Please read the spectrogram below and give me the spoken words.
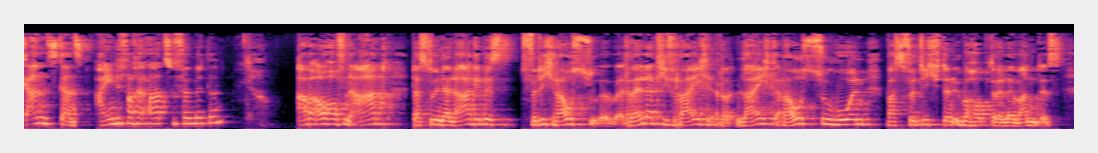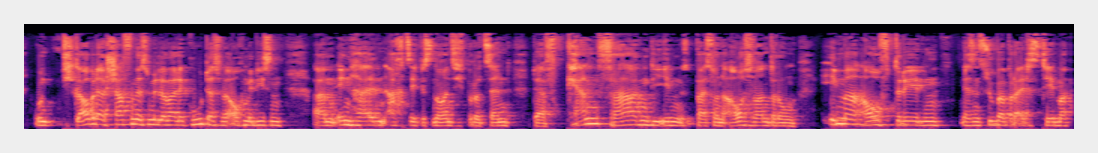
ganz, ganz einfache Art zu vermitteln aber auch auf eine Art, dass du in der Lage bist, für dich raus, relativ reich, leicht rauszuholen, was für dich dann überhaupt relevant ist. Und ich glaube, da schaffen wir es mittlerweile gut, dass wir auch mit diesen ähm, Inhalten 80 bis 90 Prozent der Kernfragen, die eben bei so einer Auswanderung immer auftreten, das ist ein super breites Thema,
